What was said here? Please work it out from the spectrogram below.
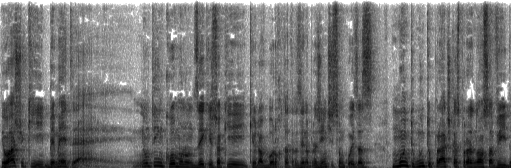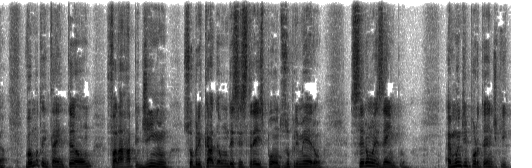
eu acho que, Bemet, é, não tem como não dizer que isso aqui que o Rav está trazendo para a gente são coisas muito, muito práticas para a nossa vida. Vamos tentar então falar rapidinho sobre cada um desses três pontos. O primeiro, ser um exemplo. É muito importante que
